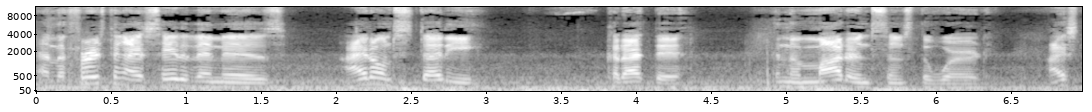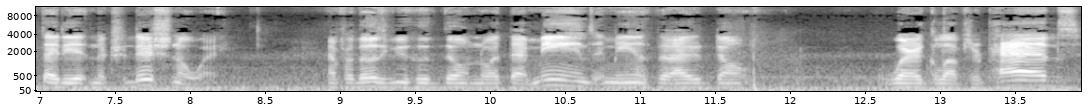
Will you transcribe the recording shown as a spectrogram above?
And the first thing I say to them is, I don't study karate in the modern sense of the word. I study it in the traditional way. And for those of you who don't know what that means, it means that I don't wear gloves or pads.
